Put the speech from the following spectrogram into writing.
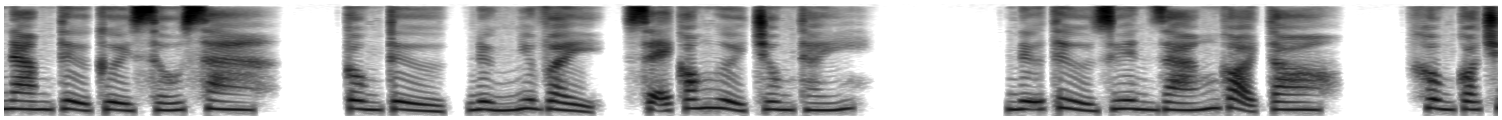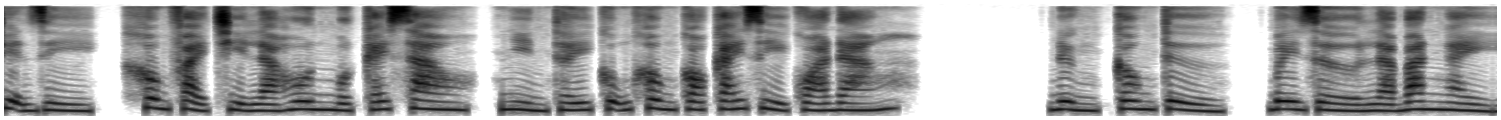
Nam tử cười xấu xa. Công tử, đừng như vậy, sẽ có người trông thấy. Nữ tử duyên dáng gọi to. Không có chuyện gì, không phải chỉ là hôn một cái sao, nhìn thấy cũng không có cái gì quá đáng. Đừng, công tử, bây giờ là ban ngày,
